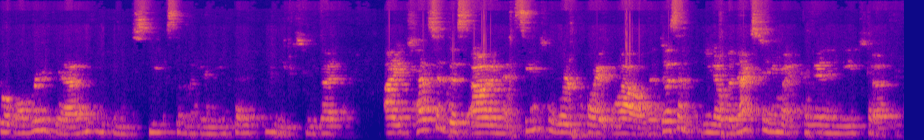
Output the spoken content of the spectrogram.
Go over again. You can sneak some underneath it if you need to, but I tested this out and it seemed to work quite well. It doesn't, you know, the next day you might come in and need to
